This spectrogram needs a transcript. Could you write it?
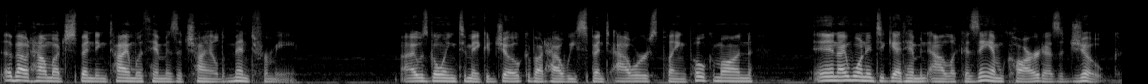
about how much spending time with him as a child meant for me. I was going to make a joke about how we spent hours playing Pokemon, and I wanted to get him an Alakazam card as a joke,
